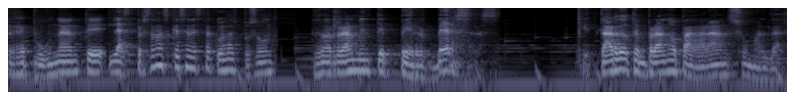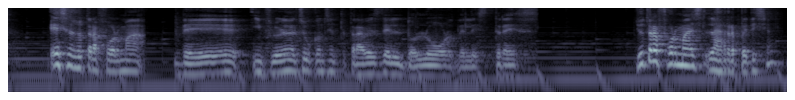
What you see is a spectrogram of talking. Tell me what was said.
repugnante. Las personas que hacen estas cosas pues son personas realmente perversas, que tarde o temprano pagarán su maldad. Esa es otra forma de influir en el subconsciente a través del dolor, del estrés. Y otra forma es la repetición.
